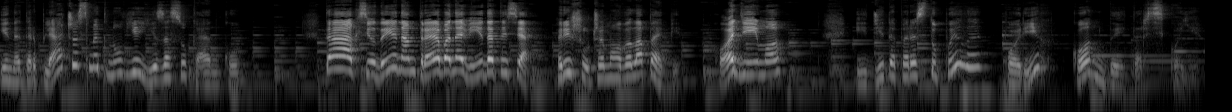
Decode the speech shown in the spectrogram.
і нетерпляче смикнув її за сукенку. Так, сюди нам треба навідатися. Рішуче мовила Пепі. Ходімо. І діти переступили поріг кондитерської.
